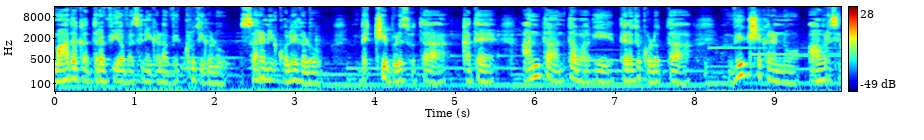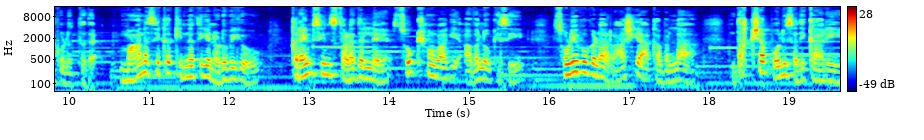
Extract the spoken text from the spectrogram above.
ಮಾದಕ ದ್ರವ್ಯ ವ್ಯಸನಿಗಳ ವಿಕೃತಿಗಳು, ಸರಣಿ ಕೊಲೆಗಳು ಬೆಚ್ಚಿ ಬೀಳಿಸುತ್ತಾ ಕತೆ ಹಂತ ಹಂತವಾಗಿ ತೆರೆದುಕೊಳ್ಳುತ್ತಾ ವೀಕ್ಷಕರನ್ನು ಆವರಿಸಿಕೊಳ್ಳುತ್ತದೆ. ಮಾನಸಿಕ ಖಿನ್ನತೆಯ ನಡುವೆಯೂ ಕ್ರೈಮ್ ಸೀನ್ ಸ್ಥಳದಲ್ಲೇ ಸೂಕ್ಷ್ಮವಾಗಿ ಅವಲೋಕಿಸಿ ಸುಳಿವುಗಳ ರಾಶಿ ಹಾಕಬಲ್ಲ ದಕ್ಷ ಪೊಲೀಸ್ ಅಧಿಕಾರಿ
